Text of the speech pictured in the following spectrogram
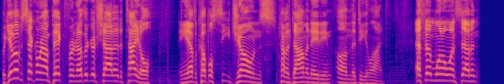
But give up a second round pick for another good shot at a title, and you have a couple C. Jones kind of dominating on the D line. FM 1017,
